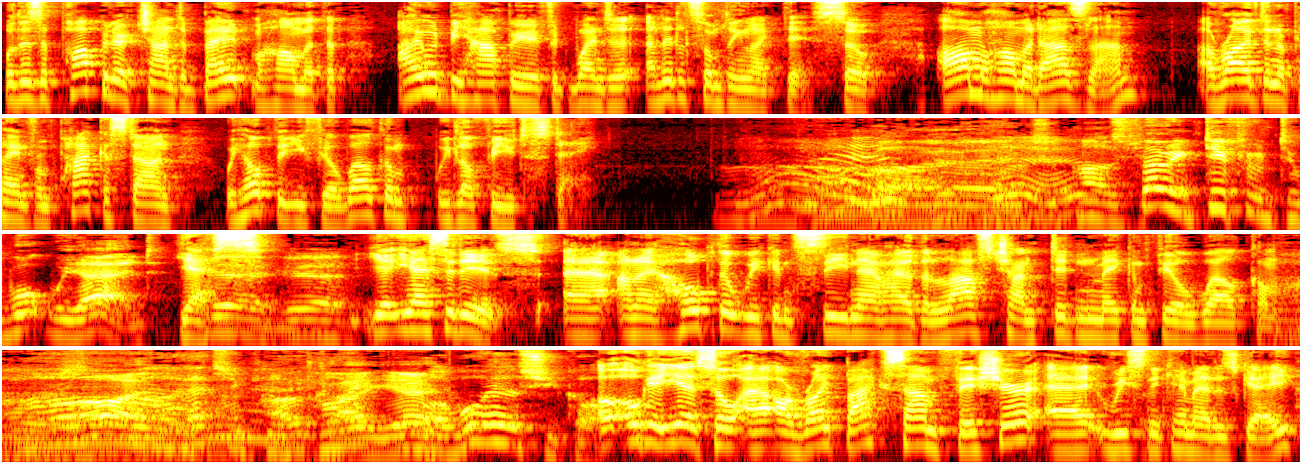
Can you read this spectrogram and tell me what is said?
Well, there's a popular chant about Muhammad that I would be happier if it went a, a little something like this. So, Ah Muhammad Aslam arrived on a plane from Pakistan. We hope that you feel welcome. We'd love for you to stay. It's very different to what we had. Yes. Yeah, yes, it is. Uh, and I hope that we can see now how the last chant didn't make him feel welcome. Oh, That's a good okay, point. yeah. Well, what else you got? Oh, okay, yeah, so uh, our right back, Sam Fisher, uh, recently came out as gay.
